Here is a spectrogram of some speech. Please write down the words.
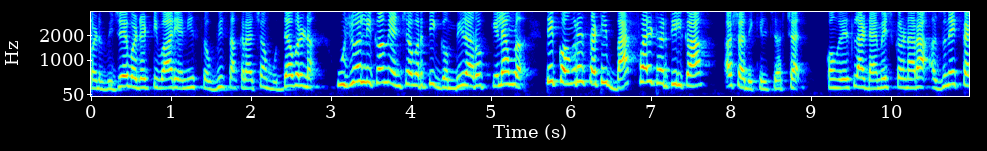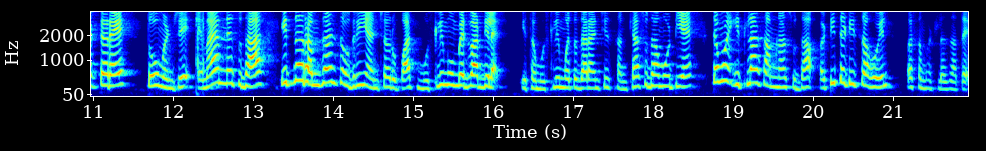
पण विजय वडेट्टीवार यांनी सव्वीस अकराच्या मुद्द्यावरनं उज्ज्वल निकम यांच्यावरती गंभीर आरोप केल्यामुळं ते काँग्रेससाठी बॅकफायर ठरतील का? अशा देखील चर्चा आहेत. काँग्रेसला डॅमेज करणारा अजून एक फॅक्टर आहे तो म्हणजे एम आय एमने सुद्धा इथनं रमजान चौधरी यांच्या रूपात मुस्लिम उमेदवार दिलाय. इथं मुस्लिम मतदारांची संख्या सुद्धा मोठी आहे त्यामुळे इथला सामना सुद्धा अटीतटीचा होईल असं म्हटलं जातंय.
